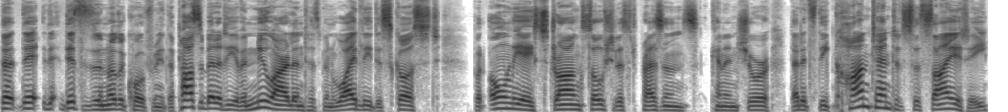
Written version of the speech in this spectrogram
The, the, the- this is another quote from you. The possibility of a new Ireland has been widely discussed, but only a strong socialist presence can ensure that it's the content of society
